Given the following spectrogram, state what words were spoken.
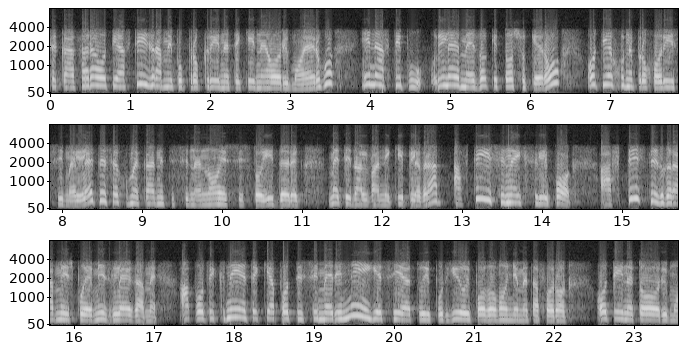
ξεκάθαρα ότι αυτή η γραμμή που προκρίνεται και είναι όριμο έργο είναι αυτή που λέμε εδώ και τόσο καιρό ότι έχουν προχωρήσει οι μελέτες, έχουμε κάνει τη συνεννόηση στο Ίντερεκ με την αλβανική πλευρά. Αυτή η συνέχιση λοιπόν αυτής της γραμμής που εμείς λέγαμε αποδεικνύεται και από τη σημερινή ηγεσία του Υπουργείου Υποδομών και Μεταφορών ότι είναι το όριμο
